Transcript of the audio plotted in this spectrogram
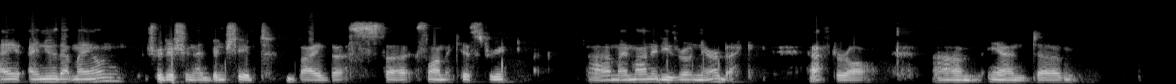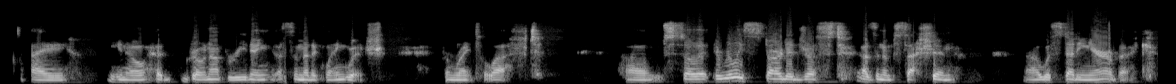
I, I knew that my own tradition had been shaped by this uh, Islamic history. Uh, Maimonides wrote in Arabic, after all. Um, and um, I, you know, had grown up reading a Semitic language from right to left. Um, so it, it, really started just as an obsession uh, with studying Arabic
